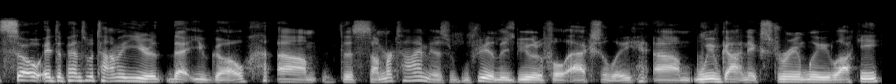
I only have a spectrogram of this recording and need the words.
So it depends what time of year that you go. Um, the summertime is really beautiful, actually. Um, we've gotten extremely lucky.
